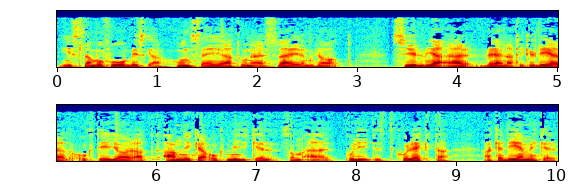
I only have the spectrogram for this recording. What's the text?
islamofobiska. Hon säger att hon är Sverigedemokrat. Sylvia är välartikulerad och det gör att Annika och Mikael som är politiskt korrekta akademiker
